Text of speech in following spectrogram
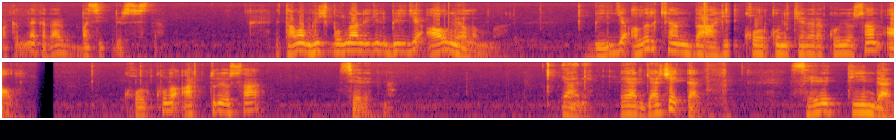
Bakın ne kadar basit bir sistem. E tamam hiç bunlarla ilgili bilgi almayalım mı? Bilgi alırken dahi korkunu kenara koyuyorsan al. Korkunu arttırıyorsa seyretme. Yani eğer gerçekten seyrettiğinden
